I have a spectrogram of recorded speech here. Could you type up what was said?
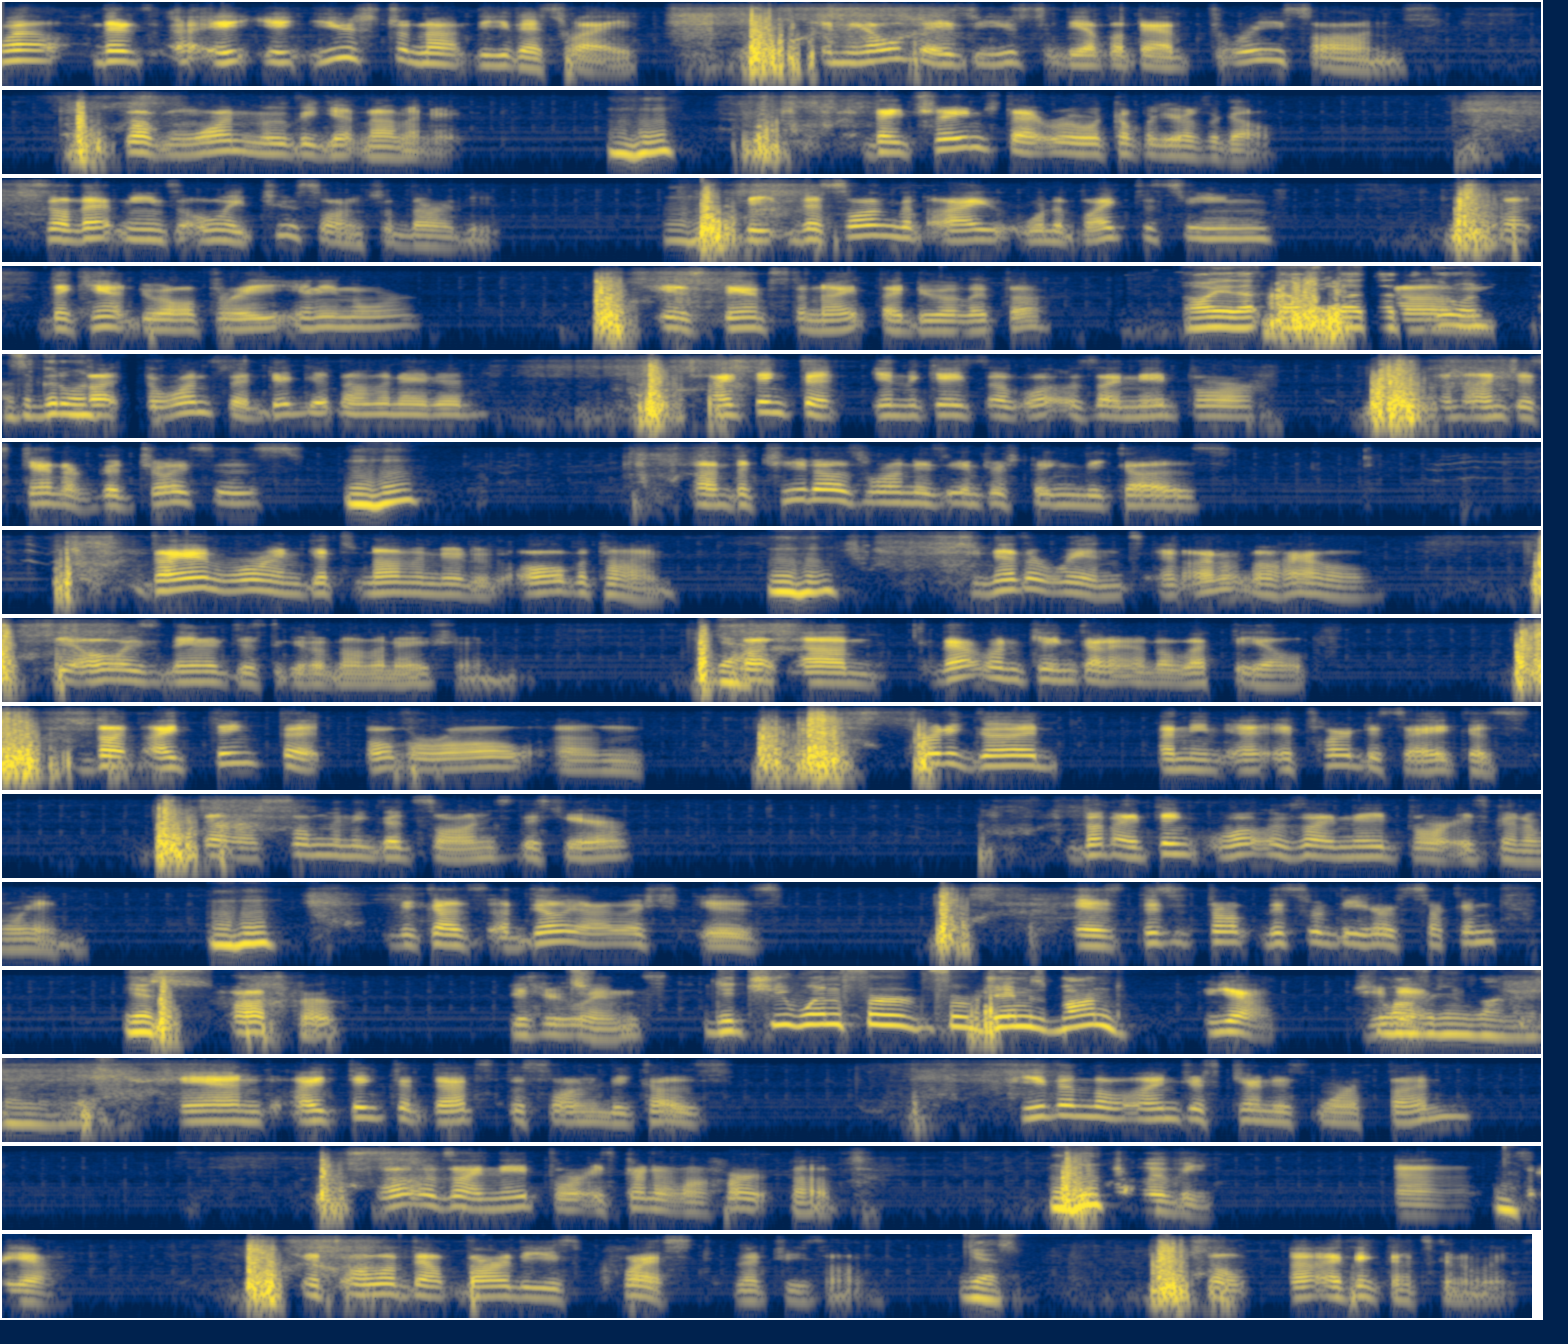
Well, there's uh, it, it used to not be this way. In the old days, you used to be able to have three songs from one movie get nominated. Mm-hmm. They changed that rule a couple years ago. So that means only two songs from Barbie. Mm-hmm. The the song that I would have liked to seen, but they can't do all three anymore, is "Dance the Night" by Dua Lipa. Oh yeah, that, that that, that's a good Um, one. That's a good one. But the ones that did get nominated, I think that in the case of What Was I Made For and I'm Just Ken are good choices. Mm-hmm. Um, the Cheetos one is interesting because Diane Warren gets nominated all the time. Mm-hmm. She never wins, and I don't know how. She always manages to get a nomination. Yeah. But um, that one came kind of out of left field. But I think that overall, um, pretty good. I mean, it's hard to say because there are so many good songs this year. But I think what was I made for is going to win Mm-hmm. because uh, Billie Eilish is is this is this would be her second Yes. Oscar, she wins. Did she win for for James Bond? Yeah, she won did. for James Bond. And I think that that's the song because even though I'm Just Ken is more fun, what was I made for is kind of the heart of Mhm. the movie. Uh, Yeah. so yeah, it's all about Barbie's quest that she's on. Yes. So uh, I think that's gonna win.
